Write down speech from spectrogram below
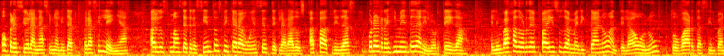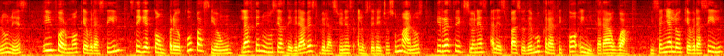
ofreció la nacionalidad brasileña a los más de 300 nicaragüenses declarados apátridas por el régimen de Daniel Ortega. El embajador del país sudamericano ante la ONU, Tobarda Silva Núñez, informó que Brasil sigue con preocupación las denuncias de graves violaciones a los derechos humanos y restricciones al espacio democrático en Nicaragua y señaló que Brasil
